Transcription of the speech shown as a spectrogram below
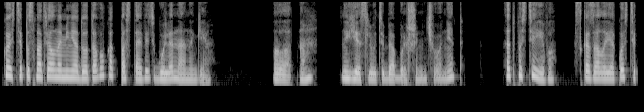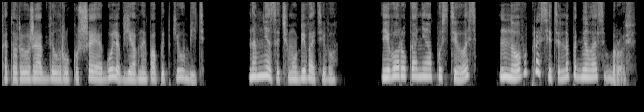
Костя посмотрел на меня до того, как поставить Гуля на ноги. «Ладно, если у тебя больше ничего нет...» «Отпусти его», — сказала я Косте, который уже обвил руку шея Гуля в явной попытке убить. «Нам незачем убивать его». Его рука не опустилась, но вопросительно поднялась бровь.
